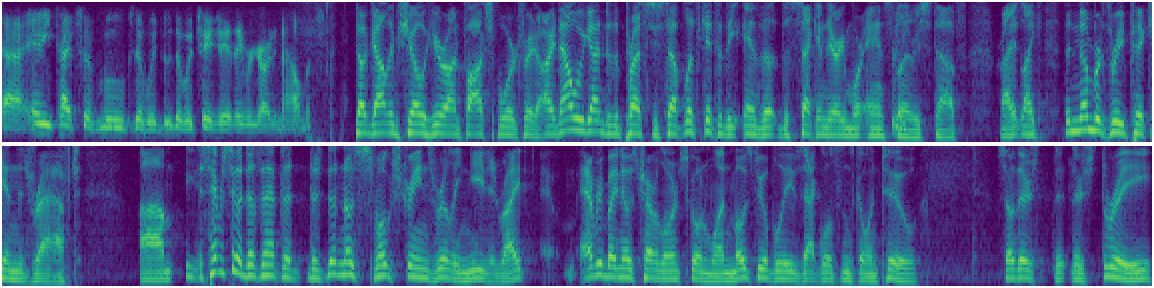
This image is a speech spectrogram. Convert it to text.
uh, any types of moves that would that would change anything regarding the helmets. Doug Gottlieb show here on Fox Sports Radio. All right, now we got into the pressing stuff. Let's get to the the, the secondary, more ancillary stuff, right? Like the number three pick in the draft. Um, San Francisco doesn't have to. There's no smoke screens really needed, right? Everybody knows Trevor Lawrence is going one. Most people believe Zach Wilson's going two. So there's there's three.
